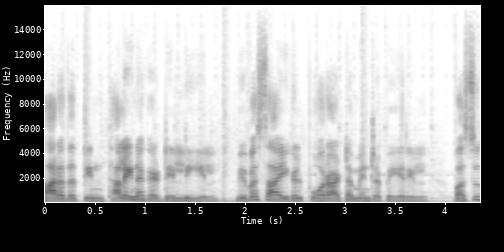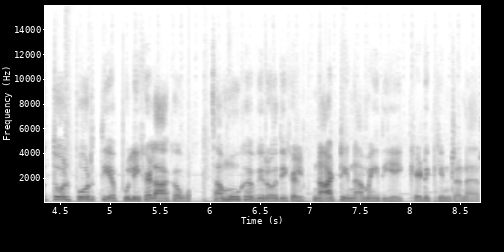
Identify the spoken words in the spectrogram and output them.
பாரதத்தின் தலைநகர் டெல்லியில் விவசாயிகள் போராட்டம் என்ற பெயரில் பசுத்தோல் போர்த்திய புலிகளாக சமூக விரோதிகள் நாட்டின் அமைதியை கெடுக்கின்றனர்.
